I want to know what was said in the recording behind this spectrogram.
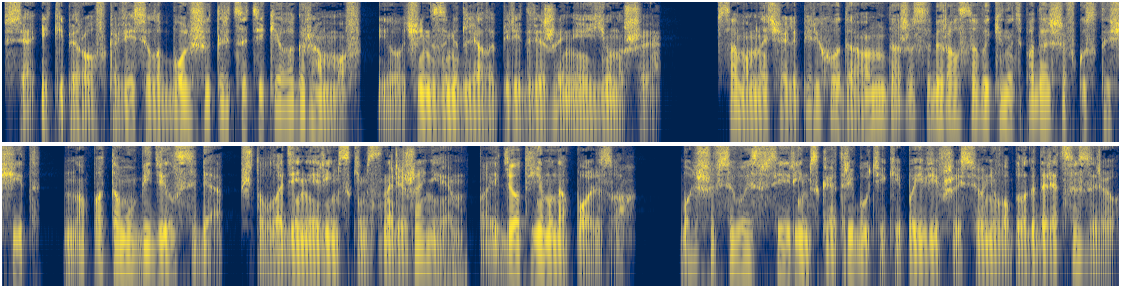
Вся экипировка весила больше 30 килограммов и очень замедляла передвижение юноши. В самом начале перехода он даже собирался выкинуть подальше в кусты щит, но потом убедил себя, что владение римским снаряжением пойдет ему на пользу. Больше всего из всей римской атрибутики, появившейся у него благодаря Цезарю,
